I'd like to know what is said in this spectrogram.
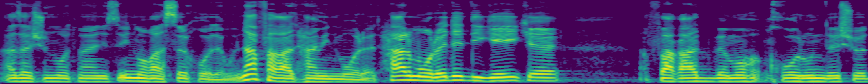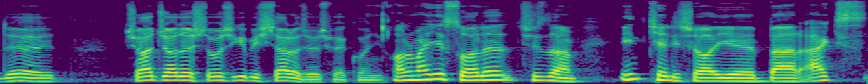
ازشون مطمئن نیستیم این مقصر خودمون نه فقط همین مورد. هر مورد دیگه ای که فقط به ما خورونده شده شاید جا داشته باشه که بیشتر راجبش فکر کنیم حالا من یه سوال چیز دارم. این کلیشه های برعکس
